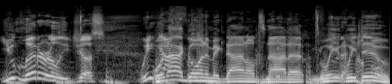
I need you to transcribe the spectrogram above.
You literally just. We We're got not going to McDonald's, Nada. We we do.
